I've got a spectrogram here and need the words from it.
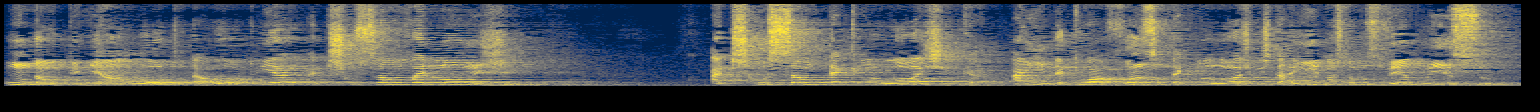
Um dá opinião, o outro dá outro, e a, a discussão vai longe a discussão tecnológica, ainda que o avanço tecnológico está aí, nós estamos vendo isso.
